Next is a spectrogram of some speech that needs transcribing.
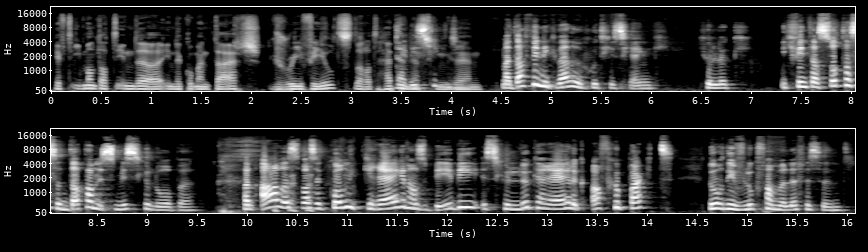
heeft iemand dat in de, in de commentaar gereveeld dat het happiness ik ging zijn. Maar dat vind ik wel een goed geschenk. Geluk. Ik vind dat zot dat ze dat dan is misgelopen. Van alles wat ze kon krijgen als baby, is geluk haar eigenlijk afgepakt door die vloek van Maleficent.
